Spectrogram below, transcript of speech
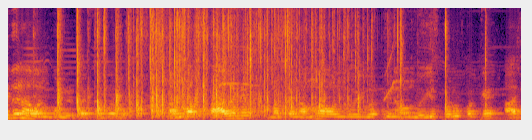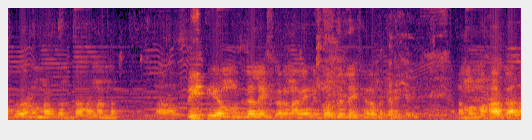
ಇದು ನಾವು ಅನ್ಕೊಂಡಿರ್ತಕ್ಕಂಥದ್ದು. ನಮ್ಮ ಸಾಧನೆ ಮತ್ತೆ ನಮ್ಮ ಒಂದು ಇವತ್ತಿನ ಒಂದು ಈ ಸ್ವರೂಪಕ್ಕೆ ಆಶೀರ್ವಾದ ಮಾಡಿದಂತಹ ನನ್ನ ಪ್ರೀತಿಯ ಮುದ್ಗಲೇಶ್ವರ, ನಾವೇನು ಗೋಗಲೇಶ್ವರ ಅಂತ ಕರಿತೀವಿ, ನಮ್ಮ ಮಹಾಕಾಲ.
